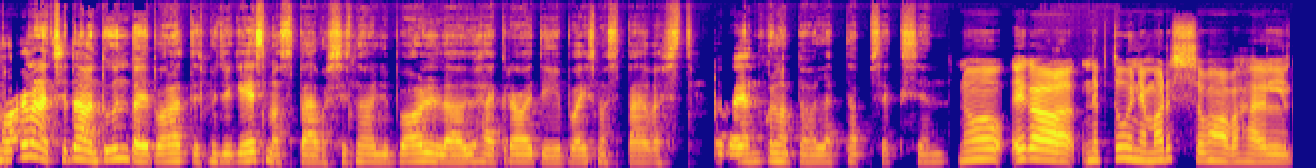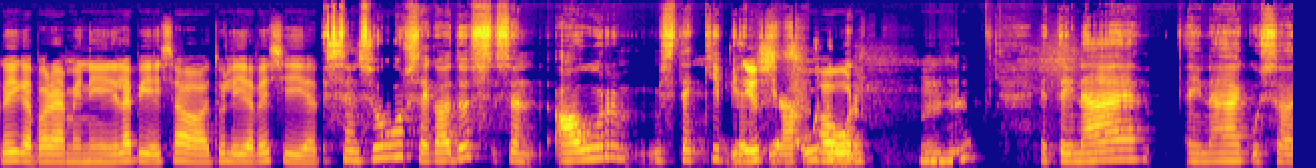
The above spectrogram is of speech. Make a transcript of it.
ma arvan, et seda on tunda juba alates muidugi esmaspäevast, sest nad on juba alla ühe kraadi juba esmaspäevast. aga jah, kolmapäeval läheb täpseks jah. no ega Neptuun ja Marss omavahel kõige paremini läbi ei saa, tuli ja vesi, et. see on suur segadus, see on aur, mis tekib ja, ja aur mm. -hmm. et ei näe, ei näe, kus sa,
